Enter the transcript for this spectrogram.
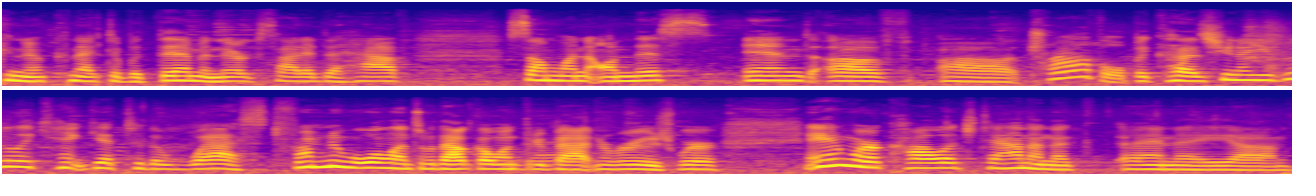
you know, connected with them, and they're excited to have someone on this end of uh, travel because you know you really can't get to the west from New Orleans without going through Baton Rouge. We're and we're a college town and a and a um,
